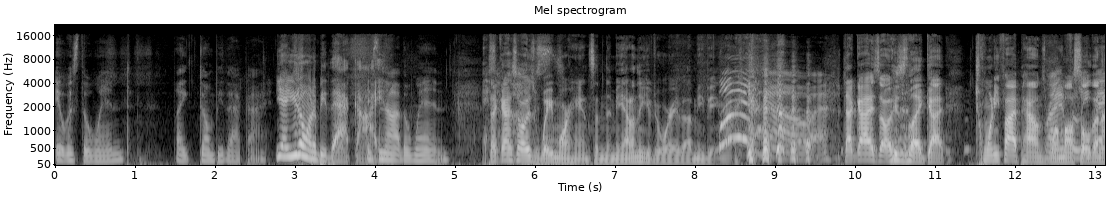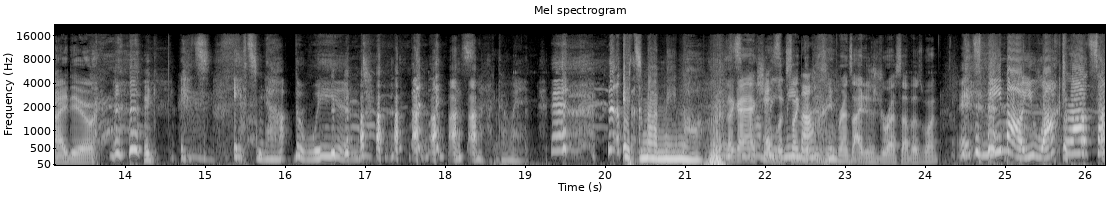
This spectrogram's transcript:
it was the wind. Like, don't be that guy. Yeah, you don't want to be that guy. It's guy. not the wind. That guy's always way more handsome than me. I don't think you have to worry about me being that. No. that guy's always like got 25 pounds more Ryan muscle than I do. it's it's not the wind. it's not the wind. it's my Mima. that guy actually looks me, like the Disney prince. I just dress up as one. it's Meemaw. You locked her outside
